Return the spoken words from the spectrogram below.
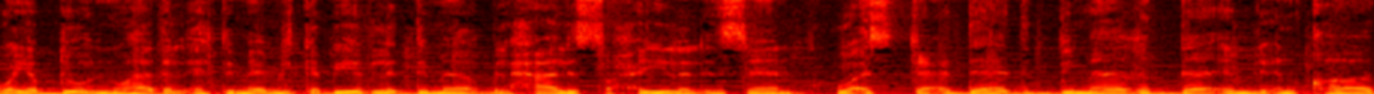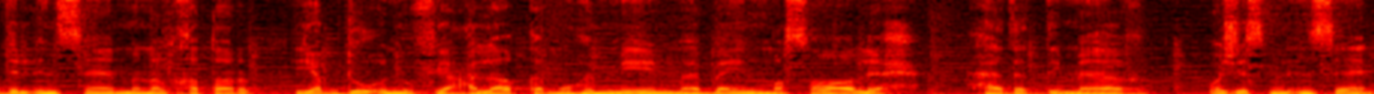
ويبدو أن هذا الاهتمام الكبير للدماغ بالحالة الصحية للإنسان واستعداد الدماغ الدائم لإنقاذ الإنسان من الخطر يبدو أنه في علاقة مهمة ما بين مصالح هذا الدماغ وجسم الإنسان.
